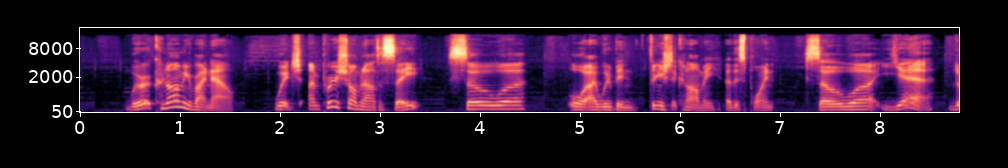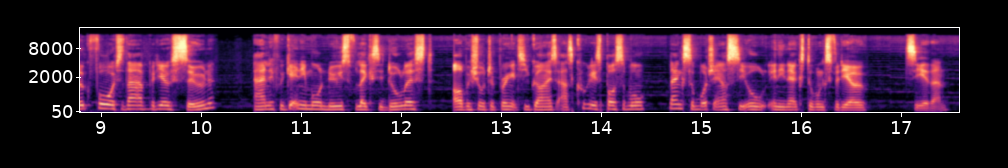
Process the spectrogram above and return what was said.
we're at Konami right now, which I'm pretty sure I'm allowed to say, so, uh, or I would have been finished at Konami at this point. So, uh, yeah, look forward to that video soon, and if we get any more news for Legacy Duelist, I'll be sure to bring it to you guys as quickly as possible. Thanks for watching, I'll see you all in the next Duel Links video. See you then.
